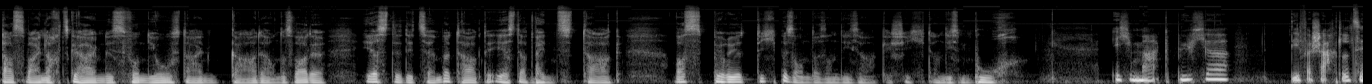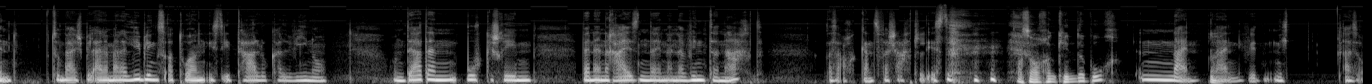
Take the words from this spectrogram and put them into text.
Das Weihnachtsgeheimnis von Jostein Garder. Und das war der erste Dezembertag, der erste Adventstag. Was berührt dich besonders an dieser Geschichte, an diesem Buch? Ich mag Bücher, die verschachtelt sind. Zum Beispiel einer meiner Lieblingsautoren ist Italo Calvino. Und der hat ein Buch geschrieben, Wenn ein Reisender in einer Winternacht, was auch ganz verschachtelt ist. Also auch ein Kinderbuch? Nein, nein, nein, ich will nicht, also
